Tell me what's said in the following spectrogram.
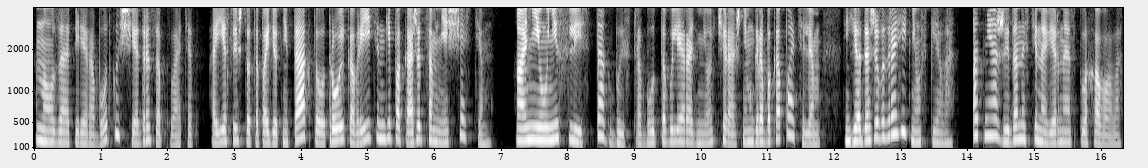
Но за переработку щедро заплатят. А если что-то пойдет не так, то тройка в рейтинге покажется мне счастьем. Они унеслись так быстро, будто были роднёй вчерашним гробокопателем. Я даже возразить не успела. От неожиданности, наверное, сплоховала.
